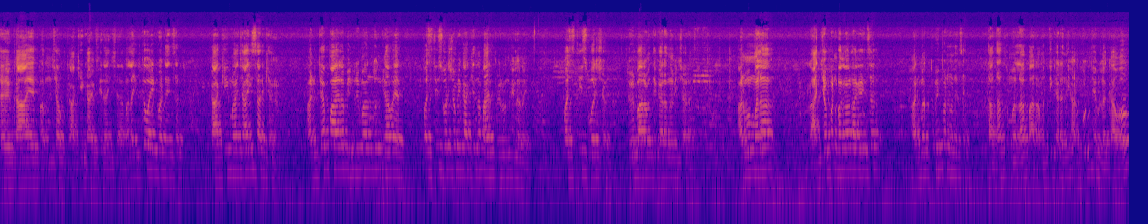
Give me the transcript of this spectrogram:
ते काय आमच्या काकी काय फिरायच्या? मला इतकं वाईट वाटायचं काकी माझ्या आईसारख्या. आणि त्या पायाला पिंगरी बांधून घ्याव्यात. पस्तीस वर्ष मी काकींना बाहेर फिरून दिलं नाही. पस्तीस वर्ष. तुम्ही बारामतीकरांना विचारा. आणि मग मला राज्य पण बघावं लागायचं. आणि मग तुम्ही पण म्हणायचं दादा तुम्हाला बारामतीकरांनी अडकून ठेवलं का हो?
